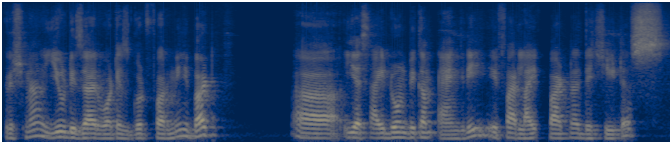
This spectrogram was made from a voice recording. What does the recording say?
Krishna, you desire what is good for me, but uh, yes, I don't become angry if our life partner they cheat us.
